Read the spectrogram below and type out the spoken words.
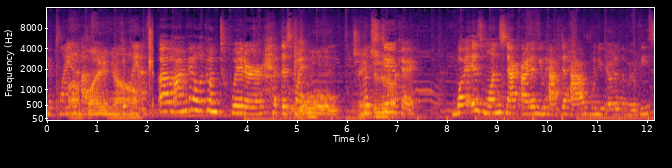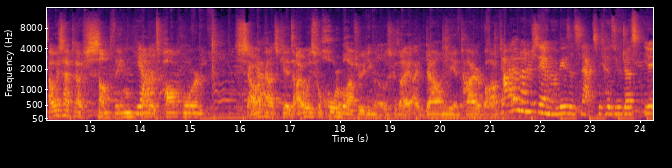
You're playing I'm us. playing, You're y'all. playing us. Um, I'm gonna look on Twitter at this point. Whoa, Let's changing do. it up. Okay. What is one snack item you have to have when you go to the movies? I always have to have something, Yeah. whether it's popcorn, Sour Yeah. Patch Kids. I always feel horrible after eating those because I, I down the entire box. I don't understand movies and snacks because you just you're,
